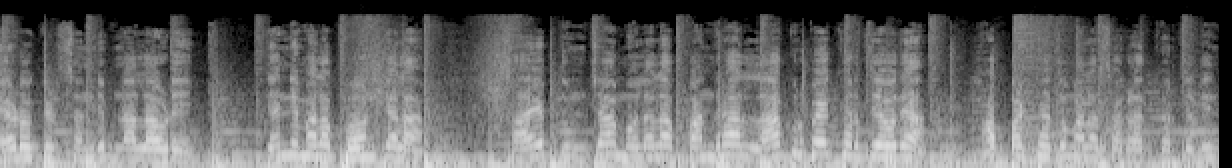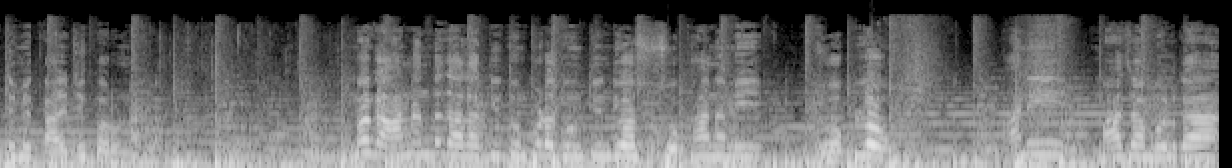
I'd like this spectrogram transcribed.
ॲडव्होकेट संदीप नालावडे. त्यांनी मला फोन केला. साहेब तुमच्या मुलाला पंधरा लाख रुपये खर्च येऊ द्या. हा पठ्ठा तुम्हाला सगळा खर्च देईन तुम्ही काळजी करू नका. मग आनंद झाला. तिथून पुढे दोन तीन दिवस सुखानं मी झोपलो. आणि माझा मुलगा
